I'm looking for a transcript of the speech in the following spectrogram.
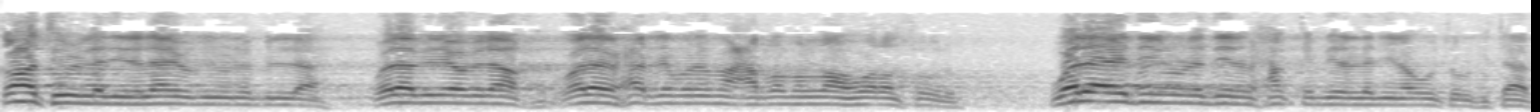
قاتلوا الذين لا يؤمنون بالله ولا باليوم الآخر ولا يحرمون ما حرم الله ورسوله ولا يدينون دين الحق من الذين أوتوا الكتاب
